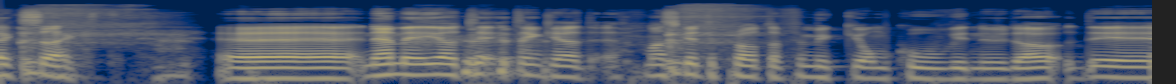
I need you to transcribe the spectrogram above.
exakt. Eh, nej men jag tänker att man ska inte prata för mycket om covid nu. då. Det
